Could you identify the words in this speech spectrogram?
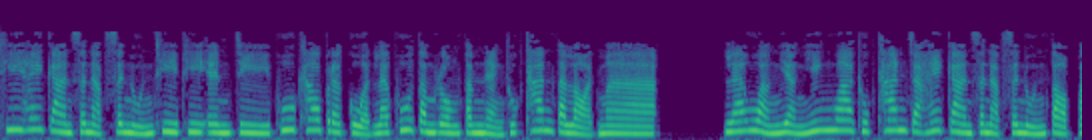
ที่ให้การสนับสนุน TPNG ผู้เข้าประกวดและผู้ตำรงตำแหน่งทุกท่านตลอดมา และหวังอย่างยิ่งว่าทุกท่านจะให้การสนับสนุนต่อไป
